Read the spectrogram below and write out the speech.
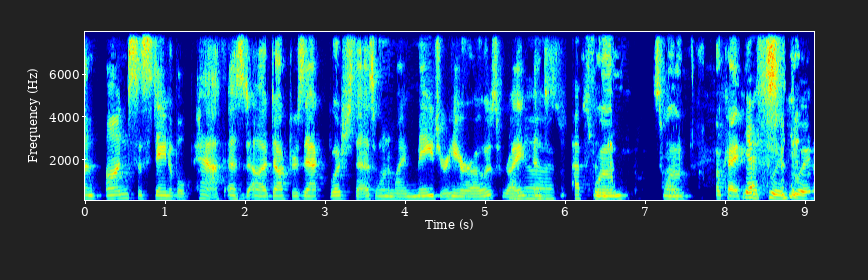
an unsustainable path, as uh, Dr. Zach Bush says, one of my major heroes, right? and absolutely. Swoon, swoon. Okay. Yes, swoon, swoon.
